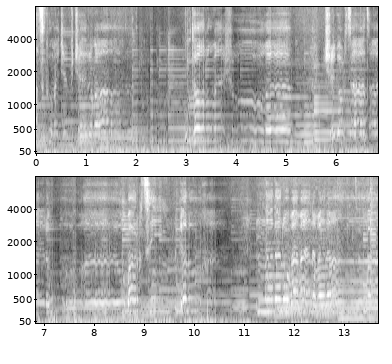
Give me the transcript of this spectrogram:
ծածկում է ջեպջերմակ Ու թողնում է շուղը Չգործած այլուղը Ու բարձին գլուխը Նա դնում է մեն մենակ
